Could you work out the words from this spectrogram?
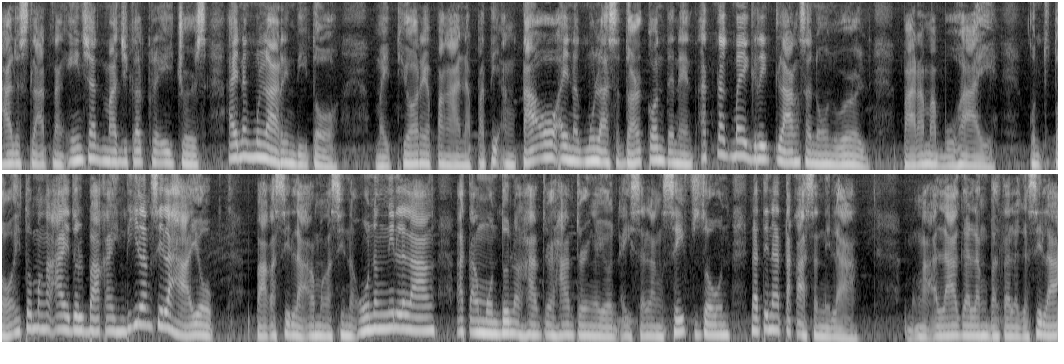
halos lahat ng ancient magical creatures ay nagmula rin dito. May teorya pa nga na pati ang tao ay nagmula sa Dark Continent at nag-migrate lang sa known world para mabuhay. Kung totoo ito mga idol baka hindi lang sila hayop, baka sila ang mga sinaunang nilalang at ang mundo ng Hunter x Hunter ngayon ay isa lang safe zone na tinatakasan nila. Mga alaga lang ba talaga sila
